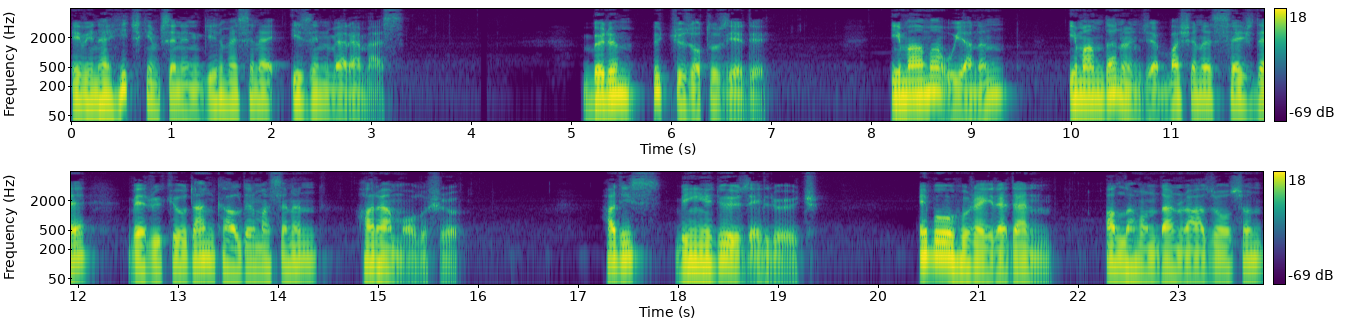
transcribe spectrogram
evine hiç kimsenin girmesine izin veremez. Bölüm 337 İmama uyanın imamdan önce başını secde ve rükûdan kaldırmasının haram oluşu. Hadis 1753. Ebu Hureyre'den Allah ondan razı olsun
